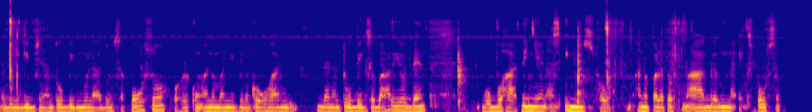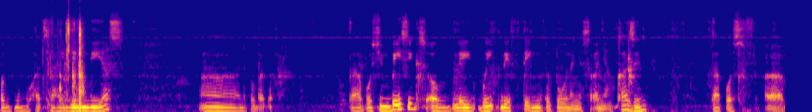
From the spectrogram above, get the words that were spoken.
nagiigib siya ng tubig mula dun sa poso or kung ano man yung pinagkukuha nila ng tubig sa baryo. Then bubuhatin niya yun as in so ano pala to maagang na-expose sa pagbubuhat sa Heidelin Diaz uh, ano pa ba to? Tapos yung basics of weightlifting natutunan niya sa kanyang cousin. Tapos um,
